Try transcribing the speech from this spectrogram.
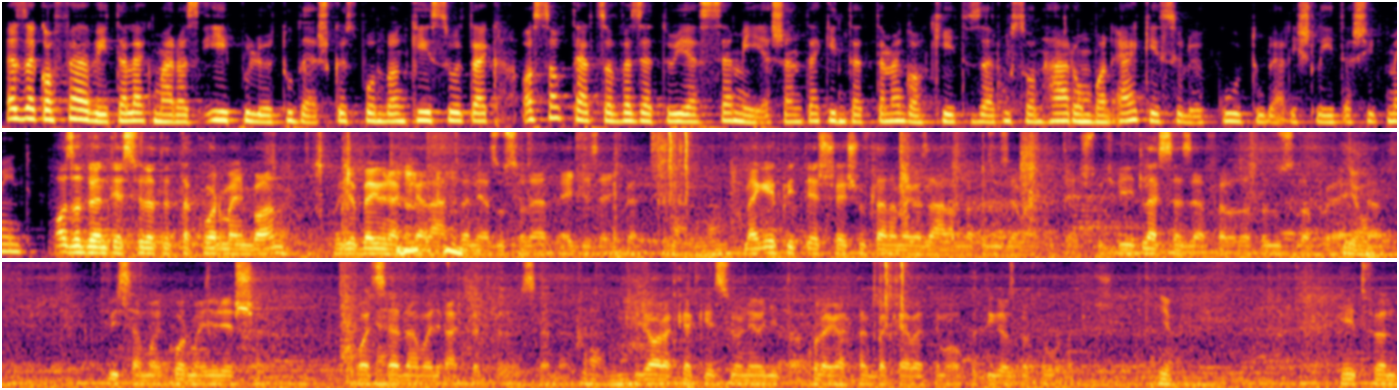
Ezek a felvételek már az épülő tudásközpontban készültek, a szaktárca vezetője személyesen tekintette meg a 2023-ban elkészülő kulturális létesítményt. Az a döntés született a kormányban, hogy a beűnek kell átvenni az uszodát egy az egybe. Megépítésre és utána meg az államnak az üzemeltetés. Úgyhogy itt lesz ezzel feladat az uszoda projekttel. Viszem majd kormányülésre. Vagy szerdán, vagy rákövetkező szerdán. Úgyhogy arra kell készülni, hogy itt a kollégáknak be kell vetni magukat igazgatónak is. Jó. Hétfőn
